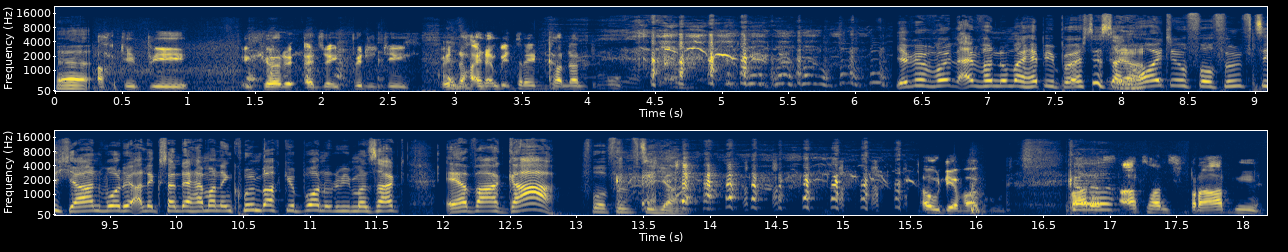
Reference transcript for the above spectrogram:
Ach, Dippi, ich höre, also ich bitte dich, wenn da einer mitreden kann, dann du. Ja, wir wollten einfach nur mal Happy Birthday sagen. Ja. Heute vor 50 Jahren wurde Alexander Hermann in Kulmbach geboren. Oder wie man sagt, er war gar vor 50 Jahren. Oh, der war gut. War das Satans Braten?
